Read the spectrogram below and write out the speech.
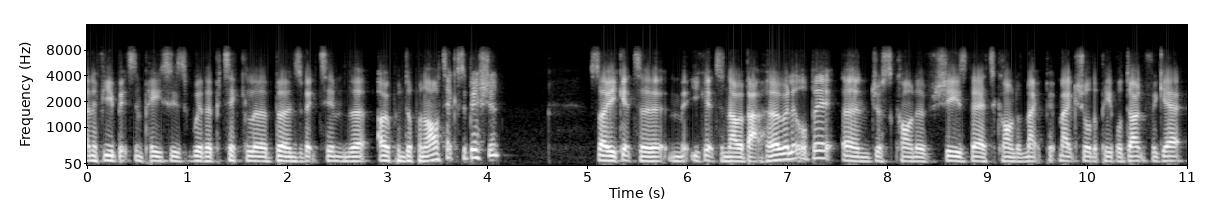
and a few bits and pieces with a particular burns victim that opened up an art exhibition. So you get to you get to know about her a little bit, and just kind of she's there to kind of make make sure that people don't forget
